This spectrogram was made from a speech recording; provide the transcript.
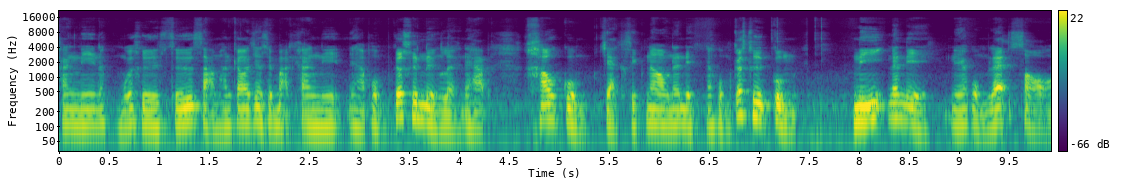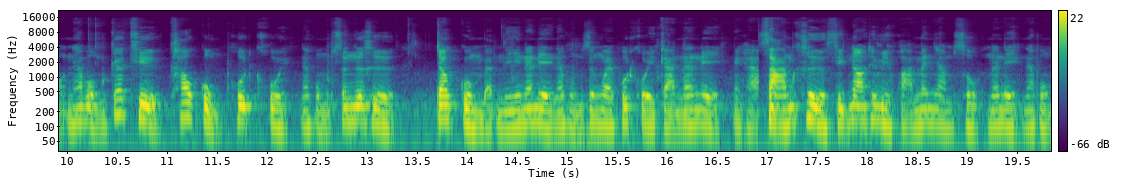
ครั้งนี้นะผมก็คือซื้อ 3,970 บาทครั้งนี้นะครับผมก็คือ 1 เลยนะครับ เข้ากลุ่มแจกสัญญาณนั่นเองนะผมก็คือกลุ่มนี้นั่นเองนะครับผมและ 2 นะครับผมก็คือเข้ากลุ่มพูดคุยนะผมซึ่งก็คือ เจ้ากลุ่มแบบนี้นั่นเองนะผมซึ่งไว้พูดคุยกันนั่นเองนะครับสามคือสัญญาณที่มีความแม่นยำสูงนั่นเองนะผม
